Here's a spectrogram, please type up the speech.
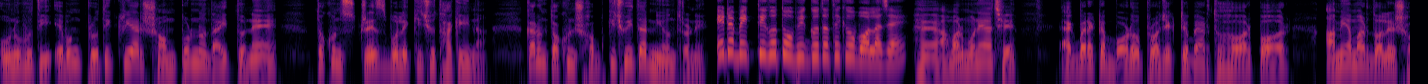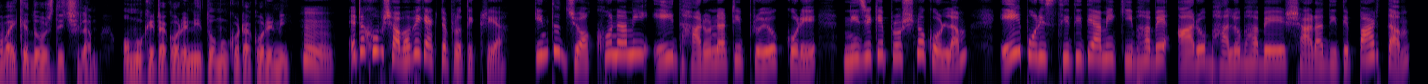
অনুভূতি এবং প্রতিক্রিয়ার সম্পূর্ণ দায়িত্ব নেয় তখন স্ট্রেস বলে কিছু থাকেই না কারণ তখন সবকিছুই তার নিয়ন্ত্রণে। এটা ব্যক্তিগত অভিজ্ঞতা থেকেও বলা যায়। হ্যাঁ আমার মনে আছে একবার একটা বড় প্রজেক্টে ব্যর্থ হওয়ার পর আমি আমার দলের সবাইকে দোষ দিচ্ছিলাম। অমুক এটা করেনি তমুক ওটা করেনি। হুম এটা খুব স্বাভাবিক একটা প্রতিক্রিয়া। কিন্তু যখন আমি এই ধারণাটি প্রয়োগ করে নিজেকে প্রশ্ন করলাম, এই পরিস্থিতিতে আমি কীভাবে আরও ভালোভাবে সাড়া দিতে পারতাম,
